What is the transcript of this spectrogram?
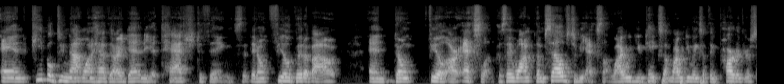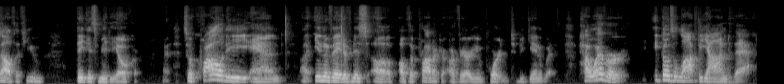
And people do not want to have their identity attached to things that they don't feel good about and don't feel are excellent because they want themselves to be excellent. Why would you take some? Why would you make something part of yourself if you think it's mediocre? Right? So quality and uh, innovativeness of, of the product are, are very important to begin with. However, it goes a lot beyond that.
